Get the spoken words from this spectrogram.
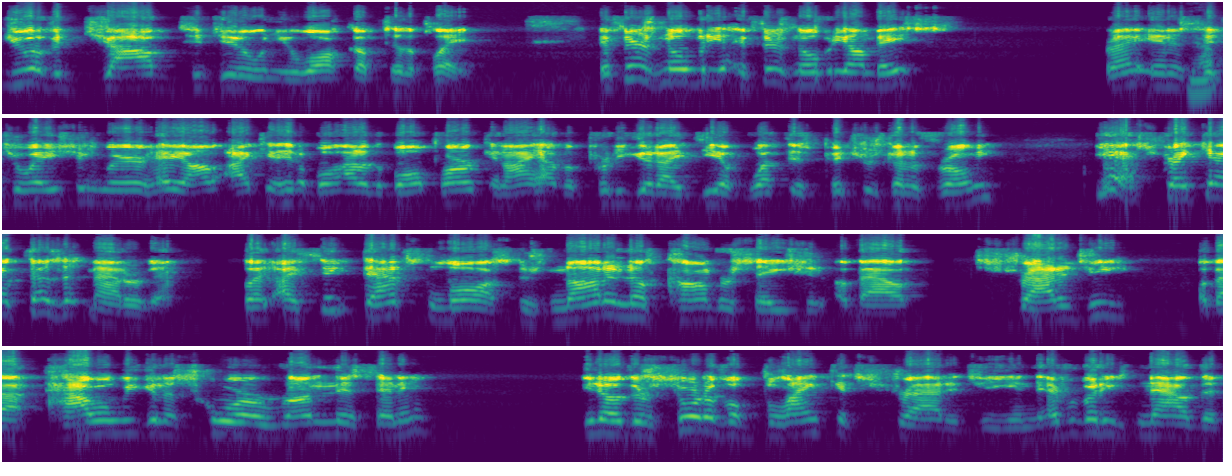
you have a job to do when you walk up to the plate. If there's nobody if there's nobody on base, right? In a yep. situation where, hey, i I can hit a ball out of the ballpark and I have a pretty good idea of what this pitcher's going to throw me. Yeah, strikeout doesn't matter then. But I think that's lost. There's not enough conversation about strategy, about how are we going to score a run this inning. You know, there's sort of a blanket strategy, and everybody's now that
